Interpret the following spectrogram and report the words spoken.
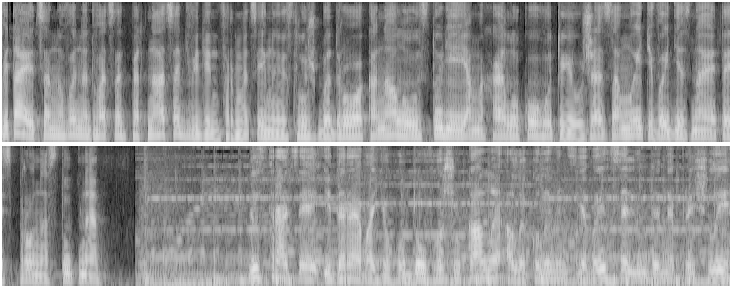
Вітаю, це новини 2015 від інформаційної служби другого каналу. У студії я Михайло Когут і уже за мить ви дізнаєтесь про наступне. Люстрація і дерева його довго шукали, але коли він з'явився, люди не прийшли.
